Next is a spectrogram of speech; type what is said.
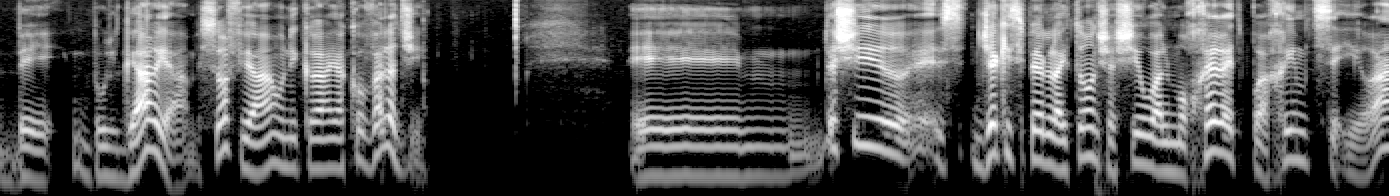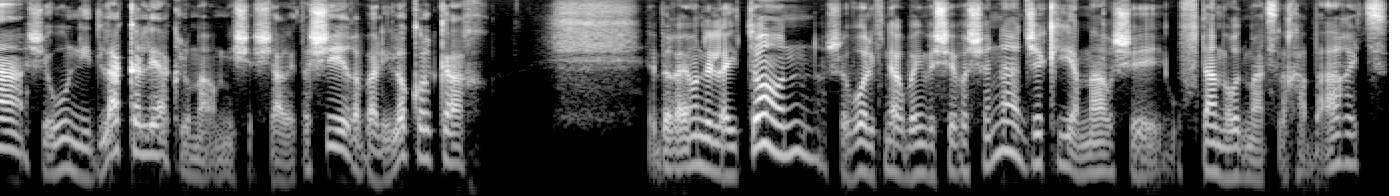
בבולגריה, בסופיה, הוא נקרא יעקב ולג'י. זה שיר, ג'קי סיפר לעיתון שהשיר הוא על מוכרת פרחים צעירה, שהוא נדלק עליה, כלומר מי ששר את השיר, אבל היא לא כל כך. בריאיון לעיתון, השבוע לפני 47 שנה, ג'קי אמר שהופתע מאוד מההצלחה בארץ.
